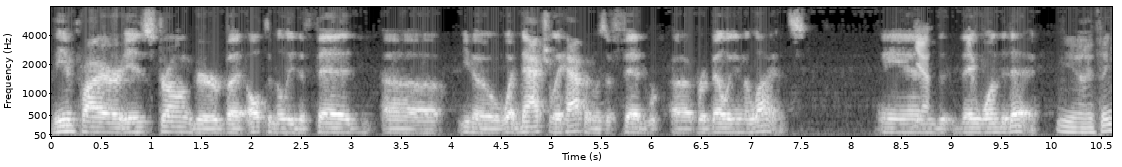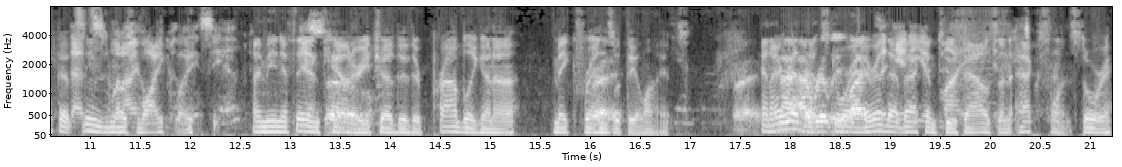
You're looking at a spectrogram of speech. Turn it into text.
the Empire is stronger, but ultimately the Fed, uh, you know, what naturally happened was a Fed uh, rebellion alliance, and they won the day. Yeah, I think that That's seems most I likely. ultimately. I mean, if they Yeah. encounter So- each other, they're probably gonna make friends Right. with the alliance. Right. And I read that really story. I read that back in 2000. Excellent story.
